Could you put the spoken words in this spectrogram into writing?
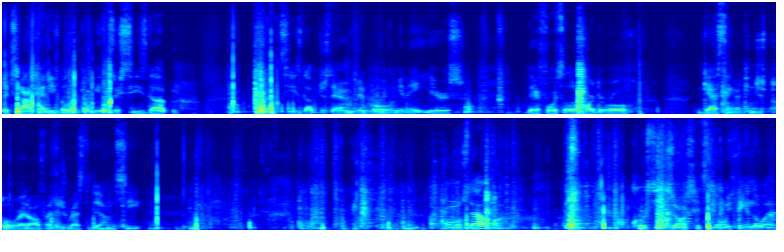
it's not heavy, but like the wheels are seized up. Not seized up, just they haven't been rolling in eight years. Therefore, it's a little hard to roll. The gas tank I can just pull right off. I just rested it on the seat. Almost out. Of course, the exhaust hits the only thing in the way.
